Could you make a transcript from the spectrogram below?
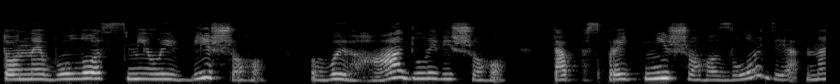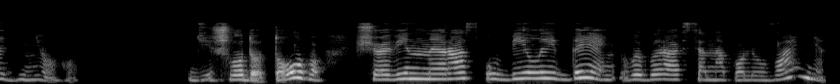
то не було сміливішого, вигадливішого та спритнішого злодія над нього. Дійшло до того, що він не раз у білий день вибирався на полювання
